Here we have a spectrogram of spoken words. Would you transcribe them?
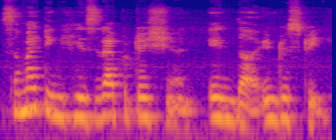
cementing his reputation in the industry.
